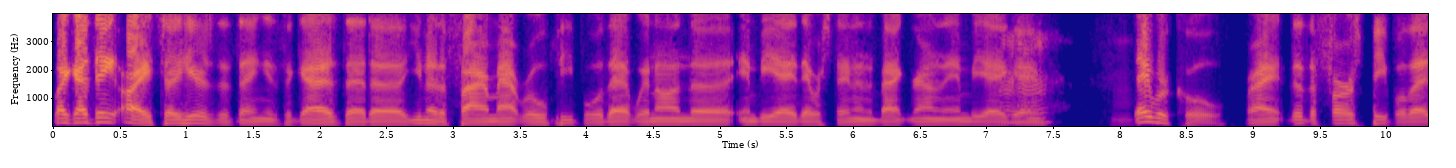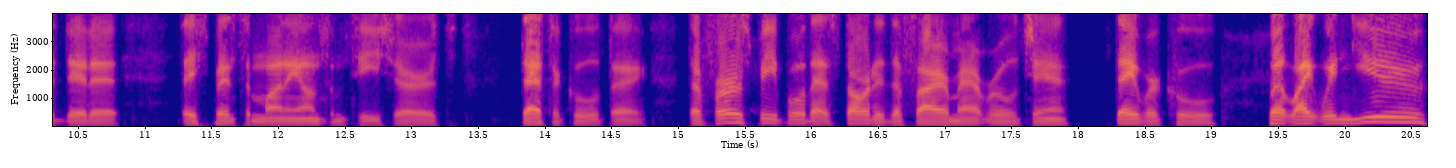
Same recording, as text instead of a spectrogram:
like I think, all right, so here's the thing is the guys that, uh, you know, the fire matt rhule people that went on the NBA, they were standing in the background in the NBA game they were cool, right? They're the first people that did it. They spent some money on some t-shirts. that's a cool thing. The first people that started the fire matt Rhule chant, they were cool. But like when you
